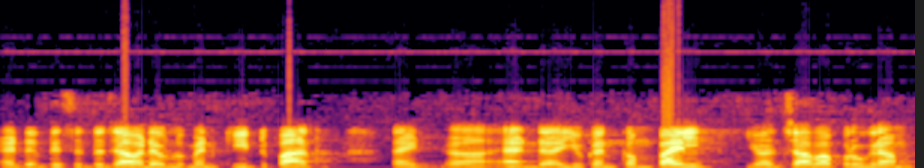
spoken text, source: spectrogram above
And this is the java development kit path right? Uh, and uh, you can compile your java program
